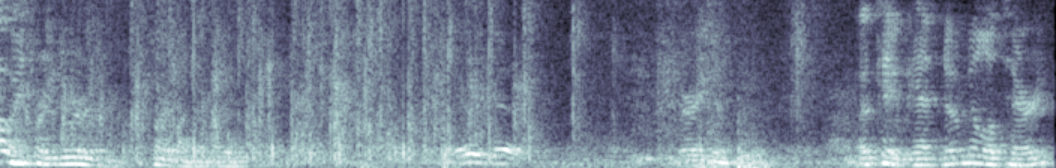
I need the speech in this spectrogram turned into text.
Oh, he's right. You were sorry about that. Bill. Very good. Very good. Okay, we had no military.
